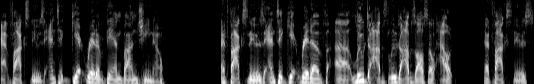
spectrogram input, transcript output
at Fox News and to get rid of Dan Bongino at Fox News and to get rid of uh, Lou Dobbs, Lou Dobbs also out at Fox News,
